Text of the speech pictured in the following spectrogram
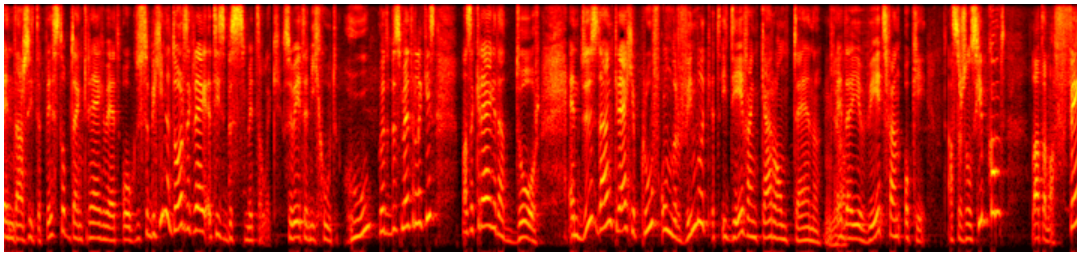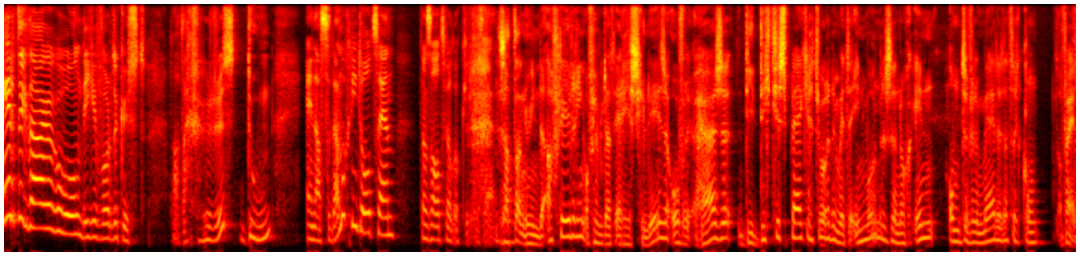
en daar zit de pest op, dan krijgen wij het ook. Dus ze beginnen door te krijgen, het is besmettelijk. Ze weten niet goed hoe het besmettelijk is, maar ze krijgen dat door. En dus dan krijg je proefondervindelijk het idee van quarantaine. Ja. Hè, dat je weet van, oké, als er zo'n schip komt, laat dat maar 40 dagen gewoon liggen voor de kust. Laat dat gerust doen. En als ze dan nog niet dood zijn, dan zal het wel oké zijn. Zat dat nu in de aflevering, of heb je dat ergens gelezen, over huizen die dichtgespijkerd worden met de inwoners er nog in, om te vermijden dat er... Con enfin,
